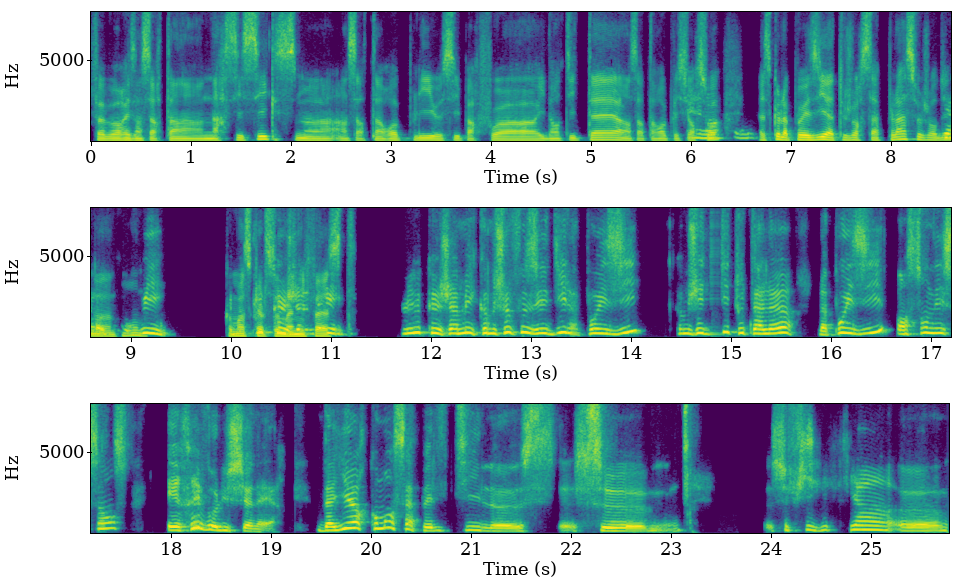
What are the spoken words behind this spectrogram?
favorisent un certain narcissisme, un certain repli aussi parfois identitaire, un certain repli sur soi. Est-ce que la poésie a toujours sa place aujourd'hui dans notre monde? Oui. Comment est-ce qu'elle se manifeste? plus que jamais. Comme je vous ai dit, la poésie, comme j'ai dit tout à l'heure, la poésie, en son essence, est révolutionnaire. D'ailleurs, comment s'appelle-t-il euh, ce, ce physicien euh,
